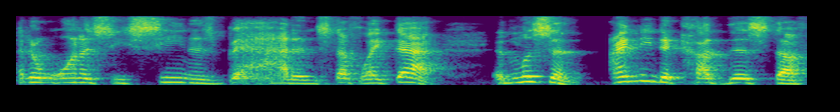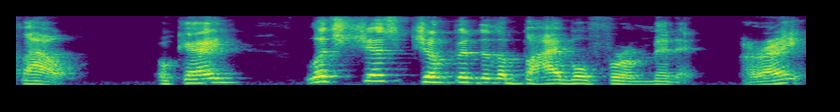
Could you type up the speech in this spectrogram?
I don't want to see seen as bad and stuff like that. And listen, I need to cut this stuff out. Okay. Let's just jump into the Bible for a minute. All right.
